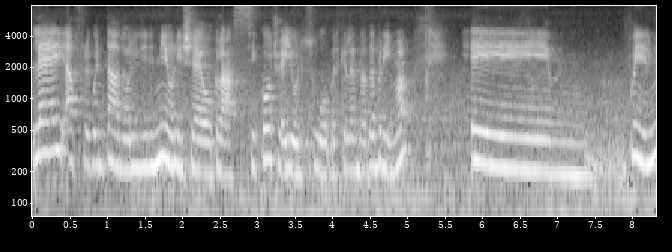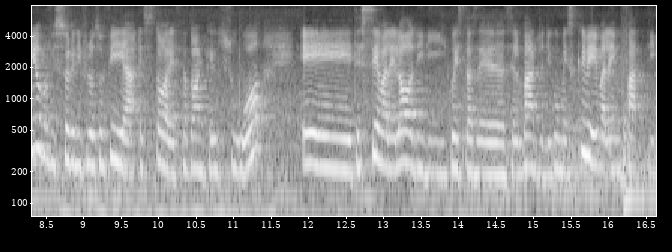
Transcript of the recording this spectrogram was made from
lei ha frequentato il mio liceo classico cioè io il suo perché lei è andata prima e mm, quindi il mio professore di filosofia e storia è stato anche il suo e tesseva le lodi di questa selvaggia, di come scriveva, lei infatti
